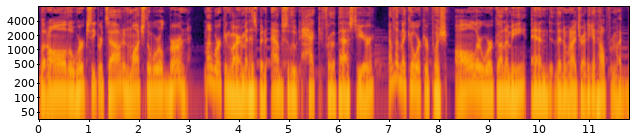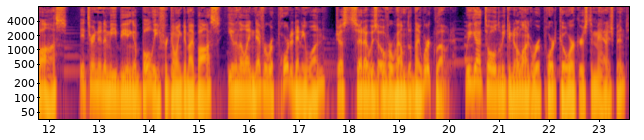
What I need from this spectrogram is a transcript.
let all the work secrets out and watch the world burn. My work environment has been absolute heck for the past year. I let my coworker push all her work onto me, and then when I tried to get help from my boss, it turned into me being a bully for going to my boss, even though I never reported anyone, just said I was overwhelmed with my workload. We got told we can no longer report coworkers to management,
